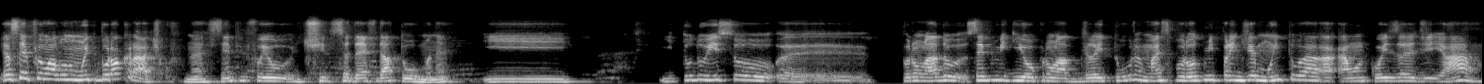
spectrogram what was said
eu sempre fui um aluno muito burocrático, né? Sempre fui o título CDF da turma, né? E, e tudo isso é, por um lado, sempre me guiou para um lado de leitura, mas por outro me prendia muito a, a uma coisa de ah,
